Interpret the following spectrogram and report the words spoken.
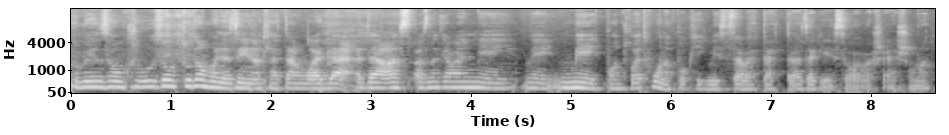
Robinson Crusoe. Tudom, hogy az én ötletem volt, de, de az, az nekem egy mély, mély, mély pont volt. Hónapokig visszavetette az egész olvasásomat.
